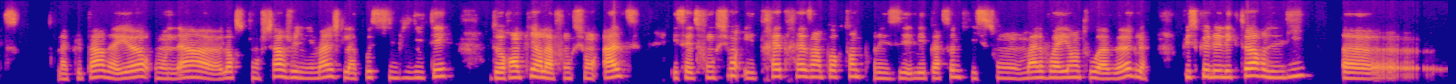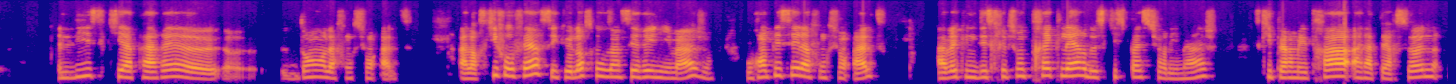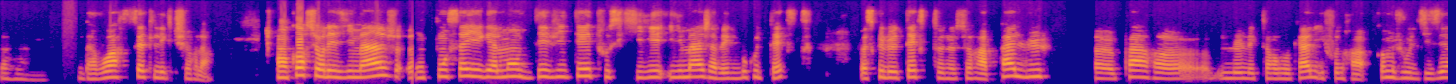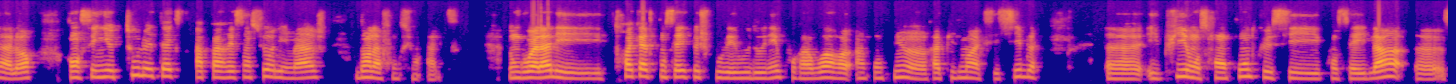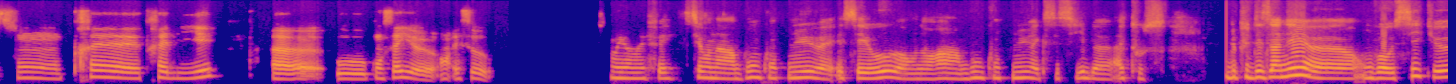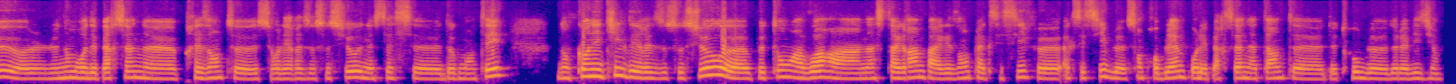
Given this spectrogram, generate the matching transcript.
la plupart d'ailleurs, on a, lorsqu'on charge une image, la possibilité de remplir la fonction Alt. Et cette fonction est très, très importante pour les, personnes qui sont malvoyantes ou aveugles, puisque le lecteur lit, euh, ce qui apparaît euh, dans la fonction Alt. Alors, ce qu'il faut faire, c'est que lorsque vous insérez une image, vous remplissez la fonction Alt avec une description très claire de ce qui se passe sur l'image, ce qui permettra à la personne euh, d'avoir cette lecture-là. Encore sur les images, on conseille également d'éviter tout ce qui est image avec beaucoup de texte, parce que le texte ne sera pas lu euh, par euh, le lecteur vocal. Il faudra, comme je vous le disais, alors renseigner tout le texte apparaissant sur l'image dans la fonction Alt. Donc voilà les trois quatre conseils que je pouvais vous donner pour avoir un contenu euh, rapidement accessible. Et puis on se rend compte que ces conseils-là sont très très liés euh, au conseil euh, en SEO. Oui, en effet. Si on a un bon contenu euh, SEO, on aura un bon contenu accessible à tous. Depuis des années, on voit aussi que le nombre de personnes présentes sur les réseaux sociaux ne cesse d'augmenter. Donc, qu'en est-il des réseaux sociaux? Peut-on avoir un Instagram, par exemple, accessible, accessible sans problème pour les personnes atteintes de troubles de la vision?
